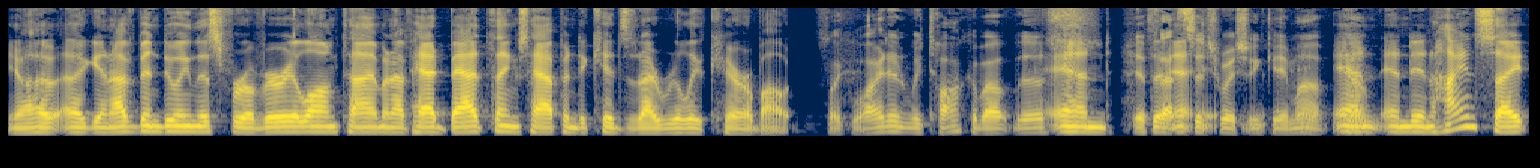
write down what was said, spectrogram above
You know, again, I've been doing this for a very long time, and I've had bad things happen to kids that I really care about. Like, why didn't we talk about this And if the- that situation came up? Yeah. And and in hindsight,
